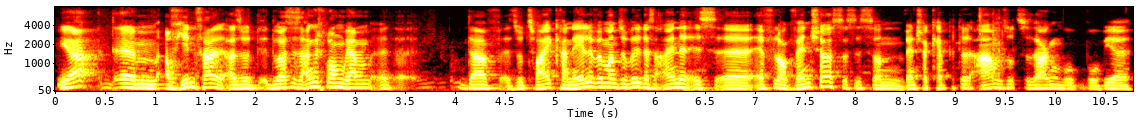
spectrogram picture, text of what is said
Ja, ähm, auf jeden Fall. Also du hast es angesprochen, wir haben äh, da so zwei Kanäle, wenn man so will. Das eine ist äh, F-Log Ventures, das ist so ein Venture Capital Arm sozusagen, wo, wo wir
